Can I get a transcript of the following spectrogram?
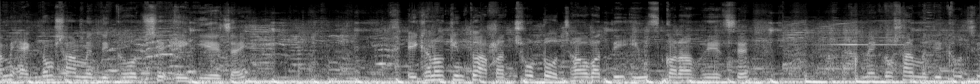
আমি একদম সামনের দিকে হচ্ছে এগিয়ে যাই। এখানেও কিন্তু আপনার ছোট ঝাউবাতি ইউজ করা হয়েছে। একদম সামনের হচ্ছে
